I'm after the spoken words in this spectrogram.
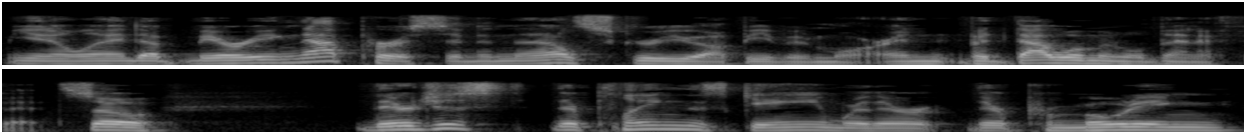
you know end up marrying that person and that'll screw you up even more. And but that woman will benefit. So they're just they're playing this game where they're they're promoting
